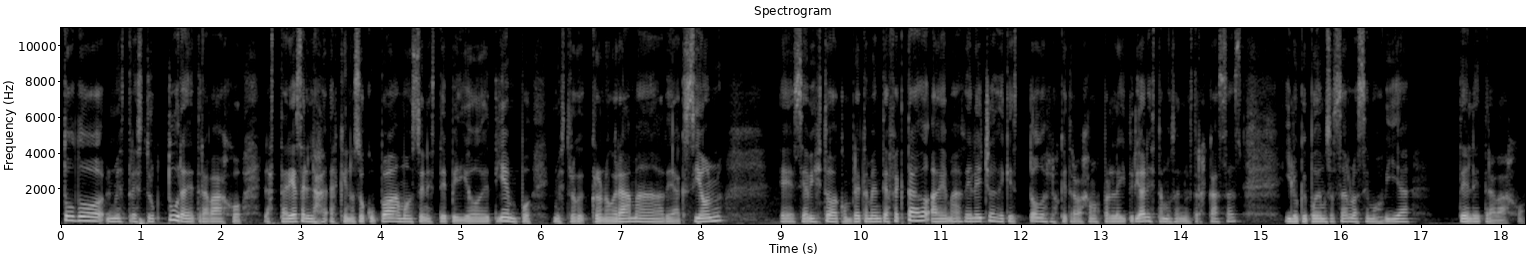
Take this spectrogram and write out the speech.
toda nuestra estructura de trabajo, las tareas en las que nos ocupábamos en este periodo de tiempo, nuestro cronograma de acción, eh, se ha visto completamente afectado, además del hecho de que todos los que trabajamos para la editorial estamos en nuestras casas y lo que podemos hacer lo hacemos vía teletrabajo.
